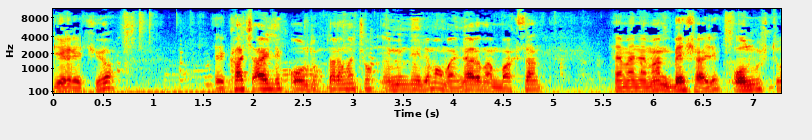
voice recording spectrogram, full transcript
gerekiyor. E, kaç aylık olduklarına çok emin değilim ama nereden baksan hemen hemen 5 aylık olmuştur.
